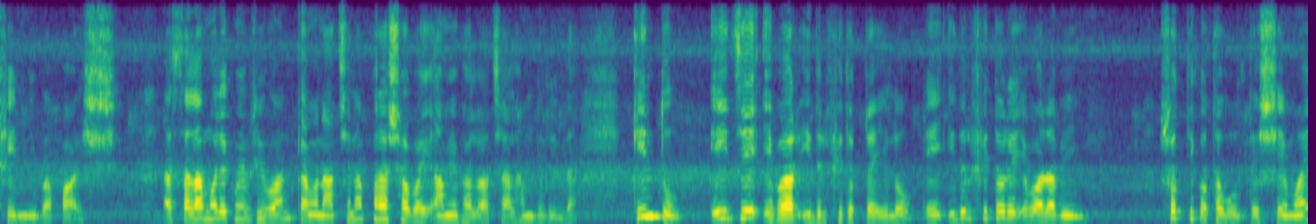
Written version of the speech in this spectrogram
ফিরনি বা পায়েস। আসসালামু আলাইকুম এভরিওয়ান, কেমন আছেন আপনারা সবাই? আমি ভালো আছি, আলহামদুলিল্লাহ। কিন্তু এই যে এবার ঈদ উল ফিতরটা এলো, এই ঈদ উল ফিতরে এবার আমি সত্যি কথা বলতে সেমাই,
